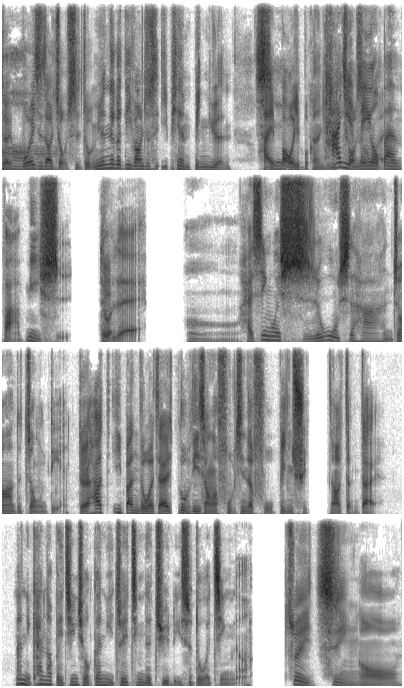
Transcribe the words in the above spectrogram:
对，不会一直到九十度，因为那个地方就是一片冰原，海豹也不可能，它也没有办法觅食，对不对？嗯，还是因为食物是它很重要的重点。对，它一般都会在陆地上的附近的浮冰群，然后等待。那你看到北极球跟你最近的距离是多近呢？最近哦，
